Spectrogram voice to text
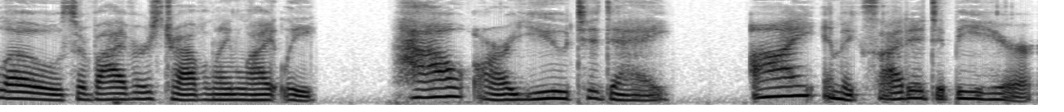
Hello, survivors traveling lightly. How are you today? I am excited to be here.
